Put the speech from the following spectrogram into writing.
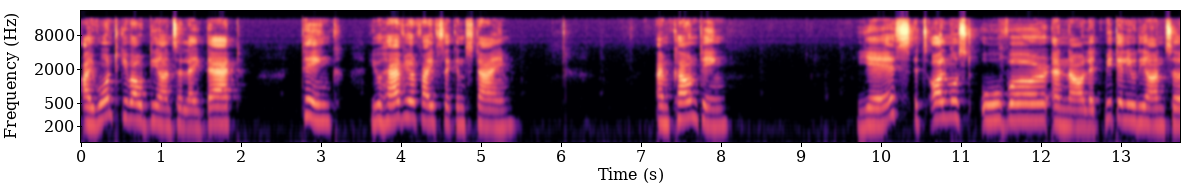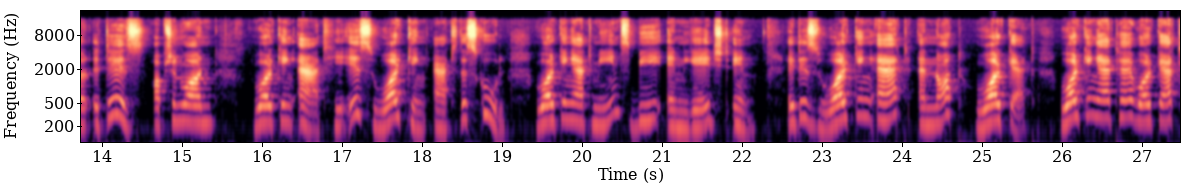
I won't give out the answer like that. Think. You have your 5 seconds time. I'm counting. Yes, it's almost over. And now let me tell you the answer. It is option 1 working at. He is working at the school. Working at means be engaged in. It is working at and not work at. Working at है वर्क एट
